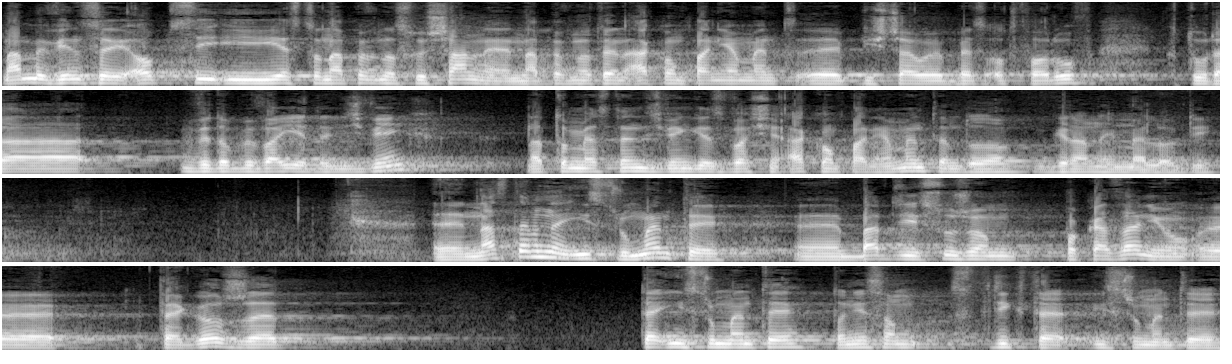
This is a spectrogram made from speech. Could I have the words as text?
Mamy więcej opcji i jest to na pewno słyszalne. Na pewno ten akompaniament e, piszczały bez otworów, która wydobywa jeden dźwięk, natomiast ten dźwięk jest właśnie akompaniamentem do granej melodii. E, Następne instrumenty e, bardziej służą pokazaniu e, tego, że te instrumenty to nie są stricte instrumenty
